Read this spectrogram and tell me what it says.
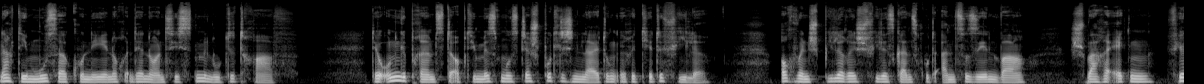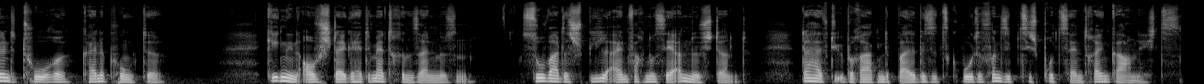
nachdem Musa Kone noch in der 90. Minute traf. Der ungebremste Optimismus der sportlichen Leitung irritierte viele. Auch wenn spielerisch vieles ganz gut anzusehen war, schwache Ecken, fehlende Tore, keine Punkte. Gegen den Aufsteiger hätte mehr drin sein müssen. So war das Spiel einfach nur sehr ernüchternd. Da half die überragende Ballbesitzquote von 70 Prozent rein gar nichts.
